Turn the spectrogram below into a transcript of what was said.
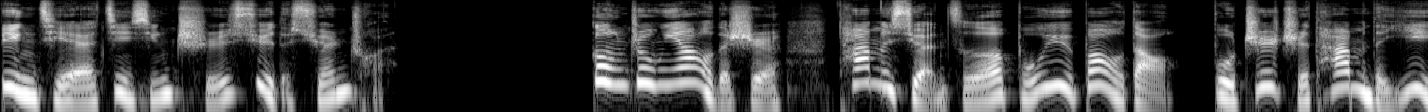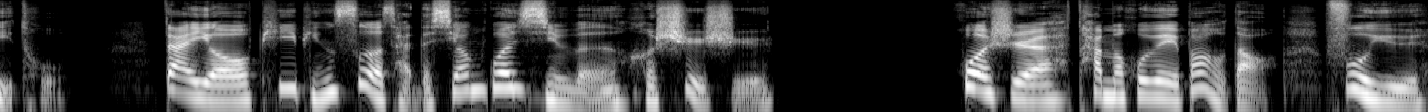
并且进行持续的宣传。更重要的是，他们选择不予报道不支持他们的意图、带有批评色彩的相关新闻和事实，或是他们会为报道赋予。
